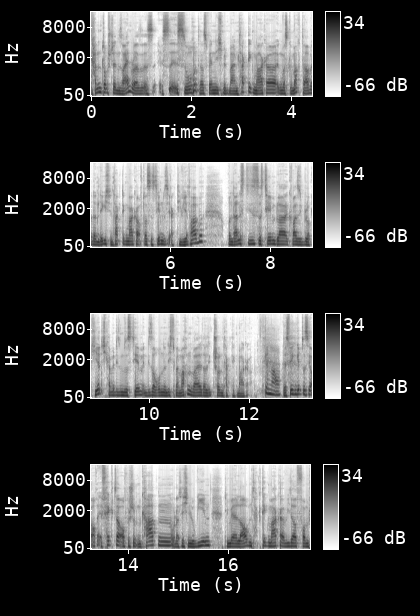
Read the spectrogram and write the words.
kann unter Umständen sein, oder es, es, ist so, dass wenn ich mit meinem Taktikmarker irgendwas gemacht habe, dann lege ich den Taktikmarker auf das System, das ich aktiviert habe und dann ist dieses System quasi blockiert. Ich kann mit diesem System in dieser Runde nichts mehr machen, weil da liegt schon ein Taktikmarker. Genau. Deswegen gibt es ja auch Effekte auf bestimmten Karten oder Technologien, die mir erlauben, Taktikmarker wieder vom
